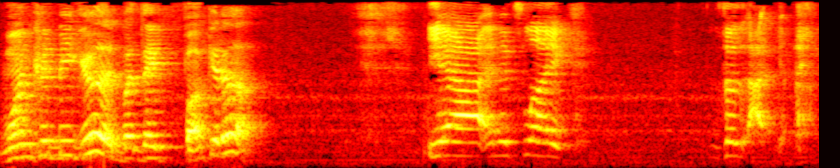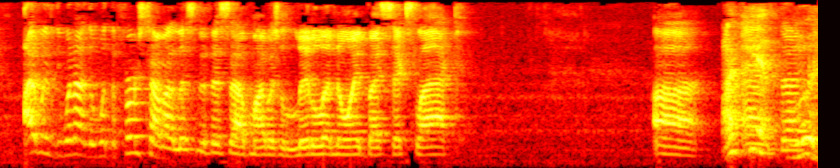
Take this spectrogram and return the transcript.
one could be good, but they fuck it up. Yeah, and it's like the I, I was when I the, the first time I listened to this album, I was a little annoyed by Six Lack. Uh, I can't. and the,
